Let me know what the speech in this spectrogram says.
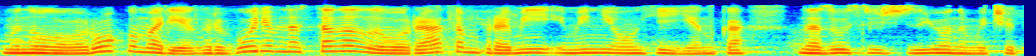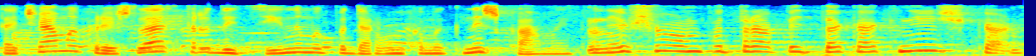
Минулого року Марія Григорівна стала лауреатом премії імені Огієнка. На зустріч з юними читачами прийшла з традиційними подарунками книжками. Якщо вам потрапить така книжка,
